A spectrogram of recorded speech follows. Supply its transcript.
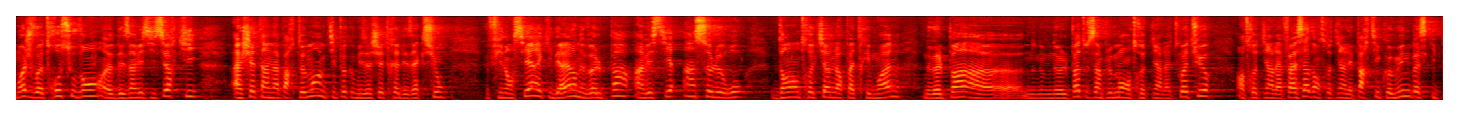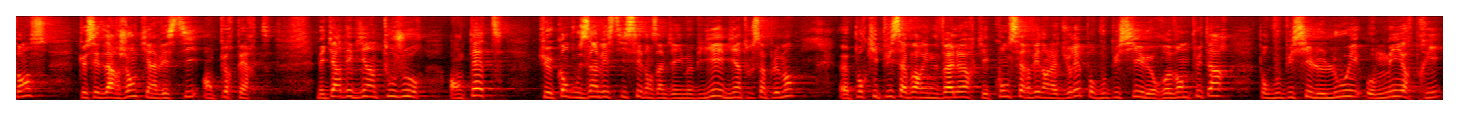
Moi, je vois trop souvent euh, des investisseurs qui achètent un appartement un petit peu comme ils achèteraient des actions financières et qui derrière ne veulent pas investir un seul euro dans l'entretien de leur patrimoine, ne veulent, pas, euh, ne veulent pas tout simplement entretenir la toiture, entretenir la façade, entretenir les parties communes parce qu'ils pensent que c'est de l'argent qui est investi en pure perte. Mais gardez bien toujours en tête que quand vous investissez dans un bien immobilier, eh bien tout simplement, euh, pour qu'il puisse avoir une valeur qui est conservée dans la durée, pour que vous puissiez le revendre plus tard, pour que vous puissiez le louer au meilleur prix,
